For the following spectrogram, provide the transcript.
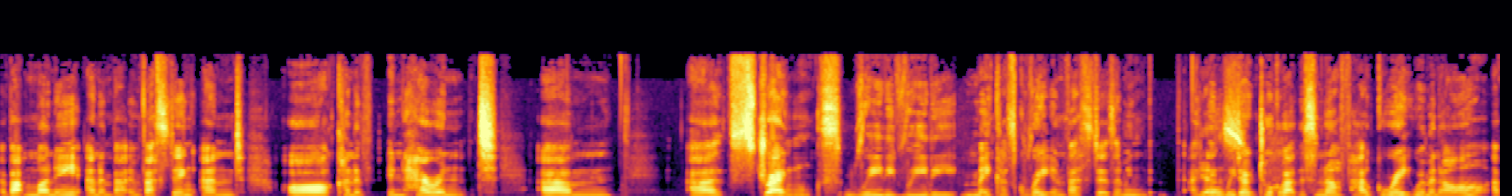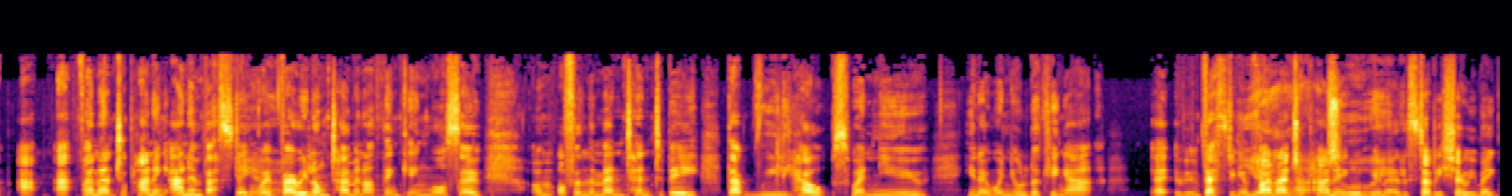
about money and about investing and our kind of inherent um, uh, strengths really, really make us great investors. I mean, I think we don't talk about this enough how great women are at, at, financial planning and investing. We're very long term in our thinking, more so um, often than men tend to be. That really helps when you, you know, when you're looking at. Uh, investing in Yeah, financial planning, absolutely. you know, the studies show we make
